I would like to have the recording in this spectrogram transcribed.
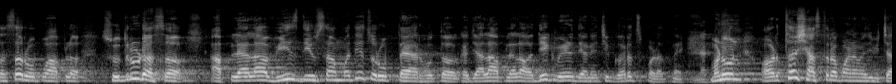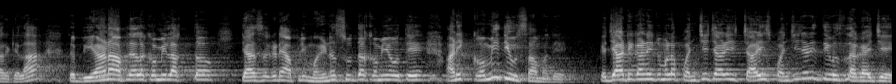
तसं रोपं आपलं सुदृढ असं आपल्याला वीस दिवसामध्येच रोप तयार होतं का ज्याला आपल्याला अधिक वेळ देण्याची गरज पडत नाही. म्हणून अर्थशास्त्रपणामध्ये विचार केला तर बियाणं आपल्याला कमी लागतं त्यासाठी आपली मेहनतसुद्धा कमी होते आणि कमी दिवसामध्ये की ज्या ठिकाणी तुम्हाला पंचेचाळीस चाळीस पंचेचाळीस दिवस लागायचे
